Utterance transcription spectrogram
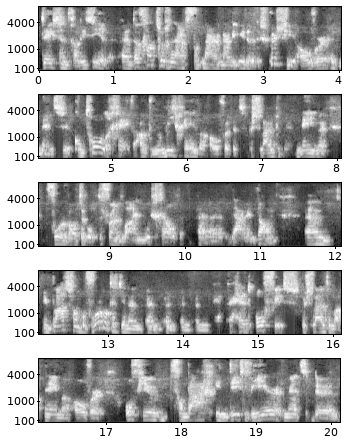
decentraliseren. Uh, dat gaat terug naar, het, naar, naar de eerdere discussie over het mensen controle geven, autonomie geven over het besluiten nemen voor wat er op de frontline moet gelden, uh, daar en dan. Um, in plaats van bijvoorbeeld dat je een, een, een, een head office besluiten laat nemen over of je vandaag in dit weer met de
